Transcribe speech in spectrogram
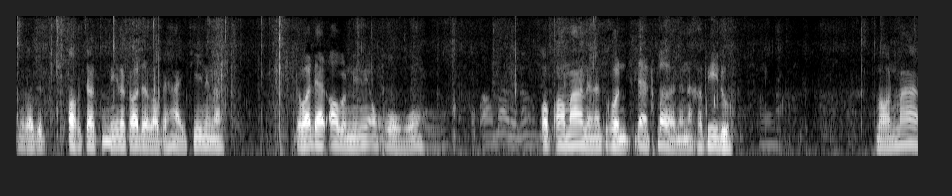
เดี๋ยวเราจะออกจากตรงนี้แล้วก็เดี๋ยวเราไปหาอีกที่หนึ่งนะ แต่ว่าแดดออกแบบนี้นี่โอ้โห อบอ้าวมากเลยนะอบอ้าวมากเลยนะทุกคน แดดเปิดเลยนะครับพี่ดู ร้อนมาก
